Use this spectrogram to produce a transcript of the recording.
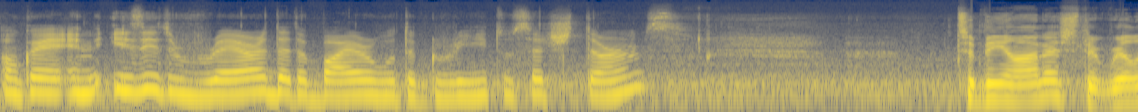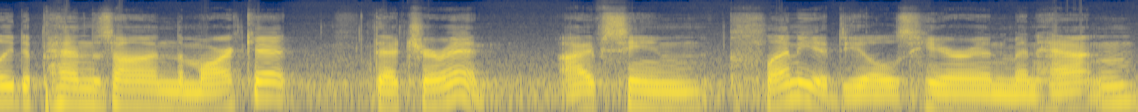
Okay, and is it rare that a buyer would agree to such terms? To be honest, it really depends on the market that you're in. I've seen plenty of deals here in Manhattan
